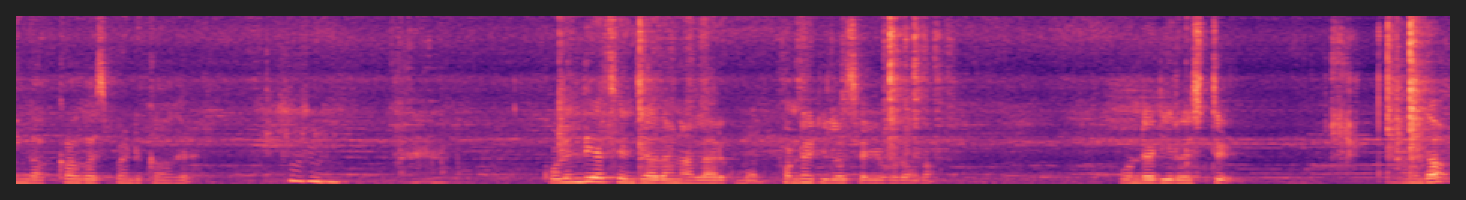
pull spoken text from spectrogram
எங்கள் அக்கா ஹஸ்பண்டுக்காக குழந்தையார் செஞ்சால் தான் நல்லா இருக்குமோ? பொண்டாட்டிலாம் செய்யக்கூடாதான். பொண்டாட்டி ரெஸ்ட்டு அதுதான்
